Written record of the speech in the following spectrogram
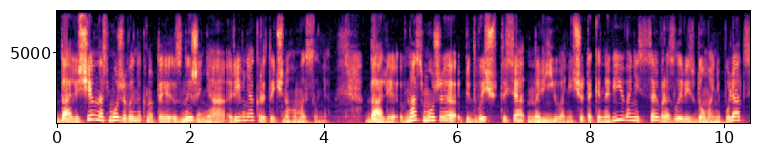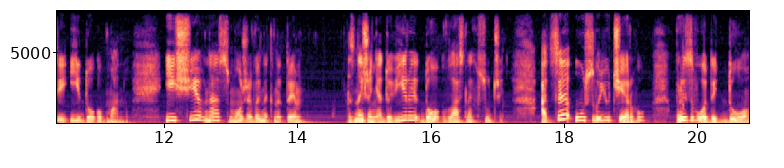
Далі ще в нас може виникнути зниження рівня критичного мислення. Далі в нас може підвищитися навіюваність. Що таке навіюваність? Це вразливість до маніпуляцій і до обману. І ще в нас може виникнути. Зниження довіри до власних суджень. А це, у свою чергу, призводить до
